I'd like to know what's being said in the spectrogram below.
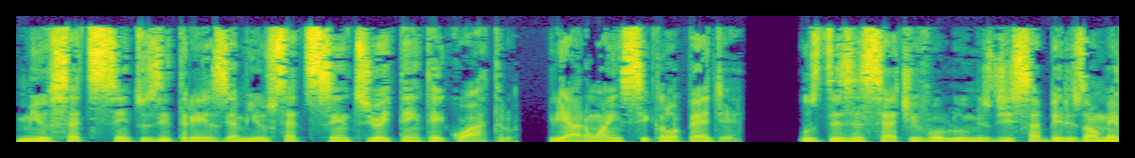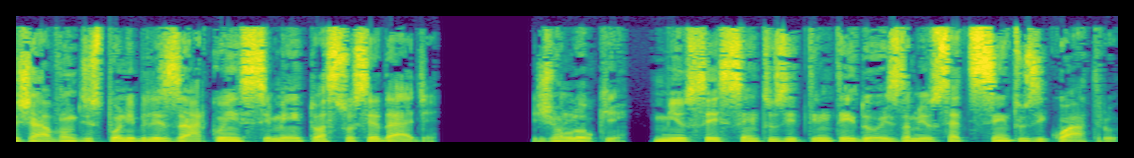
1713 a 1784, criaram a enciclopédia. Os 17 volumes de saberes almejavam disponibilizar conhecimento à sociedade. John Locke, 1632 a 1704,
